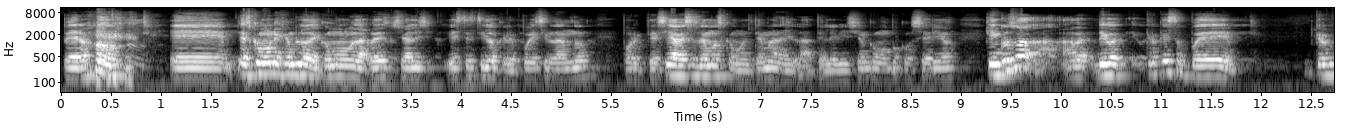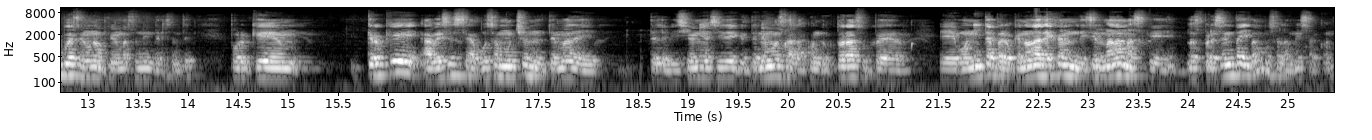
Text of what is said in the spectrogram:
Pero eh, es como un ejemplo de cómo las redes sociales y este estilo que le puedes ir dando. Porque sí, a veces vemos como el tema de la televisión como un poco serio. Que incluso, a, a ver, digo, creo que esto puede, creo que puede ser una opinión bastante interesante. Porque mm, creo que a veces se abusa mucho en el tema de televisión y así, de que tenemos a la conductora súper eh, bonita, pero que no la dejan decir nada más que los presenta y vamos a la mesa con...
